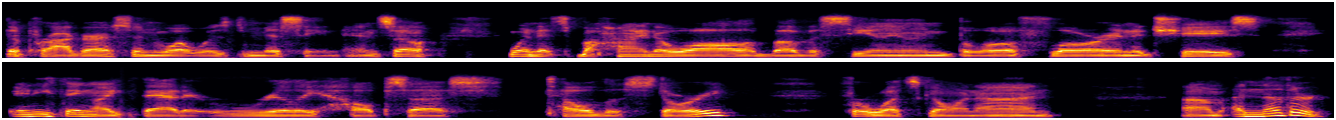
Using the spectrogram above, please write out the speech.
the progress and what was missing. And so when it's behind a wall, above a ceiling, below a floor in a chase, anything like that, it really helps us tell the story for what's going on. Um, another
